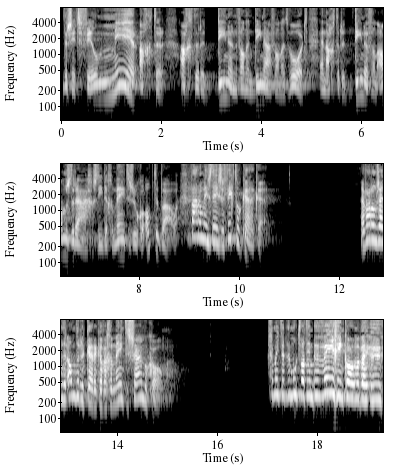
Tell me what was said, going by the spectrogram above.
Er zit veel meer achter, achter het dienen van een dienaar van het woord en achter het dienen van ambtsdragers die de gemeente zoeken op te bouwen. Waarom is deze Victorkerk er? En waarom zijn er andere kerken waar gemeenten samenkomen? Gemeente, er moet wat in beweging komen bij u.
